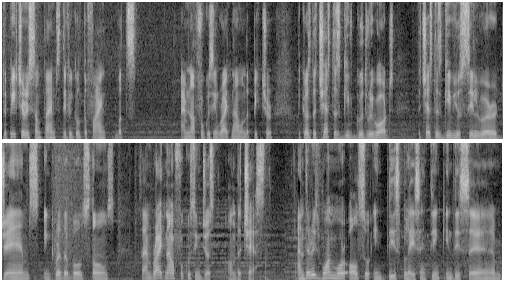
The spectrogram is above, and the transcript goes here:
The picture is sometimes difficult to find but i'm not focusing right now on the picture because the chests give good rewards the chests give you silver gems incredible stones. So i'm right now focusing just on the chest. And there is one more also in this place i think in this um,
